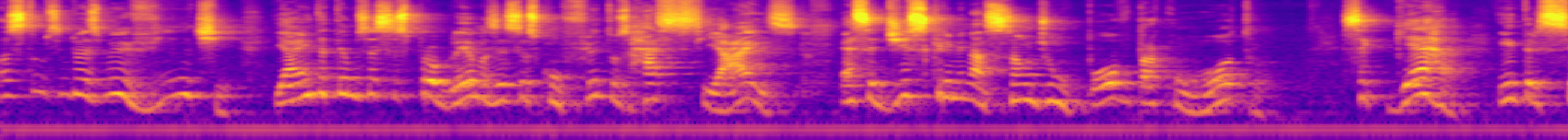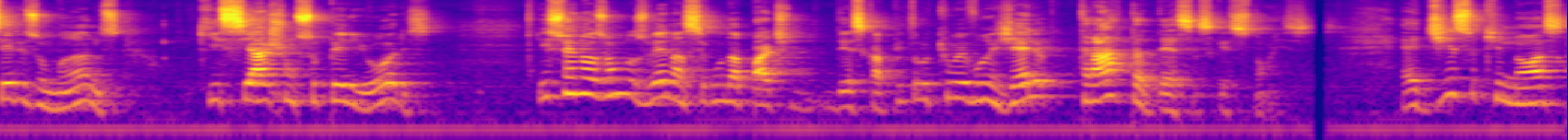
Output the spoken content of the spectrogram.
nós estamos em 2020 e ainda temos esses problemas, esses conflitos raciais, essa discriminação de um povo para com outro, essa guerra entre seres humanos que se acham superiores. Isso aí nós vamos ver na segunda parte desse capítulo que o Evangelho trata dessas questões. É disso que nós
